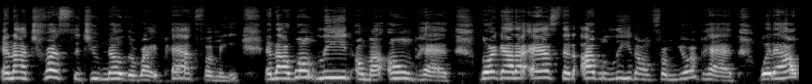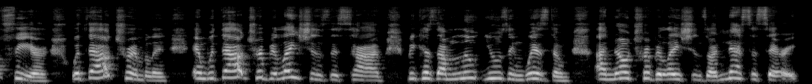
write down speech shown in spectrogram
And I trust that you know the right path for me. And I won't lead on my own path. Lord God, I ask that I will lead on from your path without fear, without trembling, and without tribulations this time because I'm using wisdom. I know tribulations are necessary,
